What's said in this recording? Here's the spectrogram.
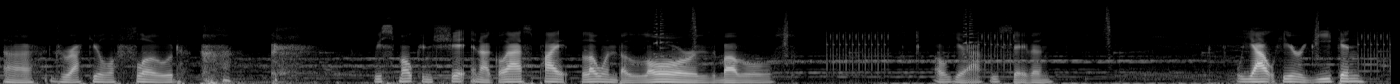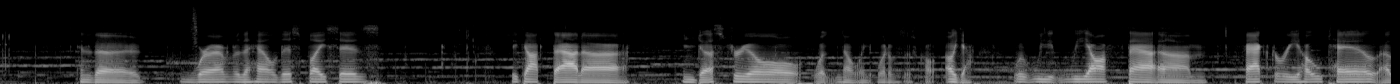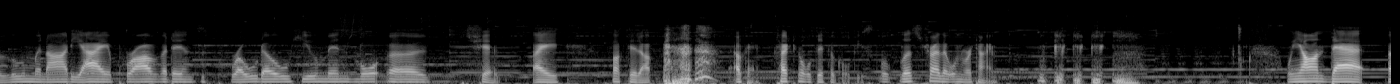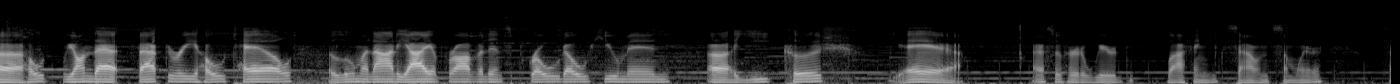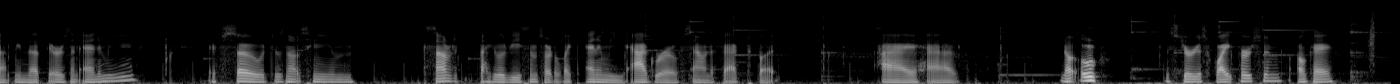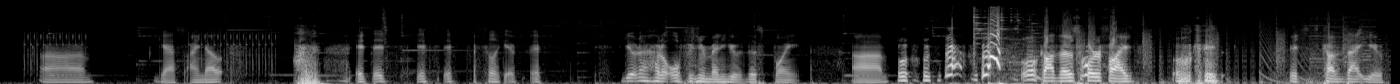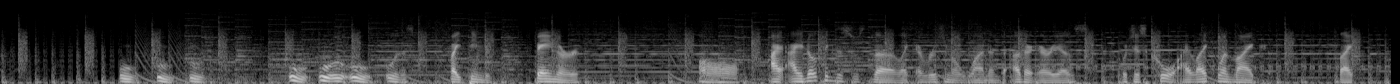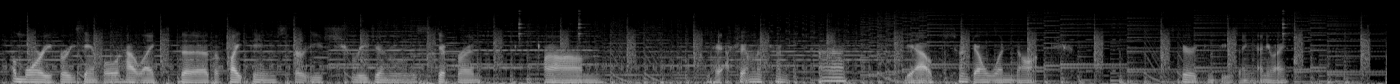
uh, Dracula flowed. we smoking shit in a glass pipe, blowing the Lord's bubbles. Oh yeah, we saving. We out here yeeking in the wherever the hell this place is. We got that uh industrial what no wait what was this called? Oh yeah. We we, we off that um factory hotel Illuminati Eye Providence proto human uh shit. I fucked it up. okay, technical difficulties. L let's try that one more time. we on that uh ho we on that factory hotel Illuminati Eye Providence proto human uh Yeet Kush. Yeah. I also heard a weird laughing sound somewhere. Does that mean that there's an enemy? If so, it does not seem it sounded like it would be some sort of like enemy aggro sound effect, but I have no oh mysterious white person. Okay. Um. Yes, I know. it's it's if if I feel like if if you don't know how to open your menu at this point, um. Oh, oh god, that was horrifying. Okay, it just comes at you. Ooh ooh ooh ooh ooh ooh ooh ooh. This fight theme is banger. Oh, I I don't think this was the like original one in the other areas, which is cool. I like when like like Omori, for example, how like the the fight themes for each region was different. Um, okay, actually, I'm gonna turn. Uh, yeah, I'll turn down one notch. Very confusing. Anyway,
